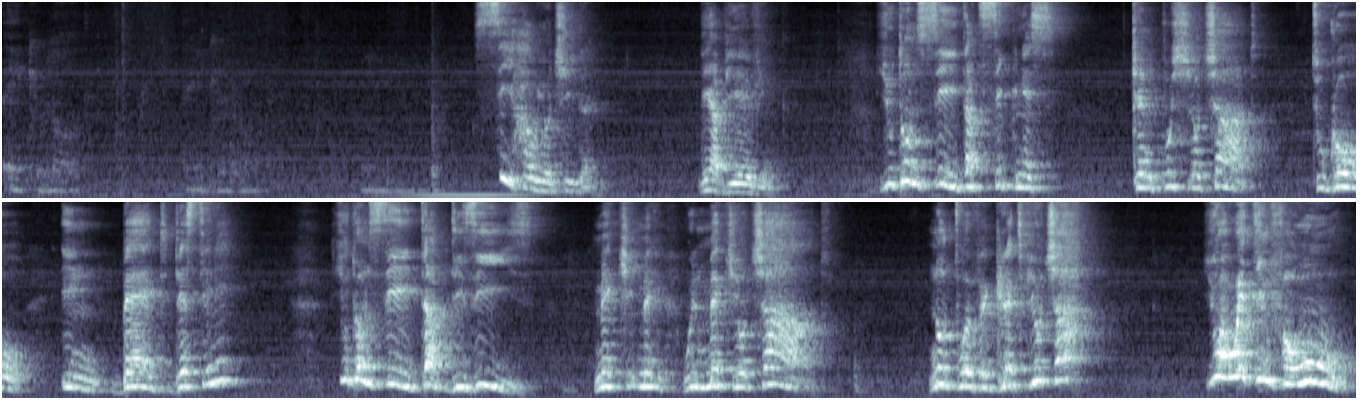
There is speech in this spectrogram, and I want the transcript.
Thank you, Lord. Thank you, Lord. Mm. See how your children they are behaving. You don't see that sickness can push your child to go in bad destiny. You don't see that disease make, make, will make your child not to have a great future. You are waiting for who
